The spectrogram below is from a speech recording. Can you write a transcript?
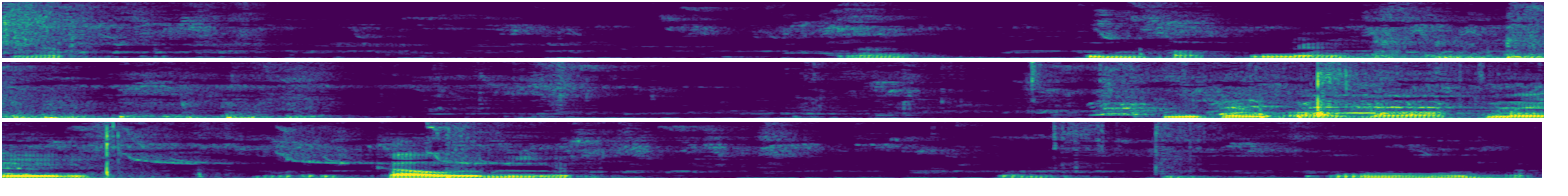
นี่ครับกลุ่มดอกตุ่มยังมีทั้งออกดอกไม่เก่าแบบนี้ครับโอ้ครับ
